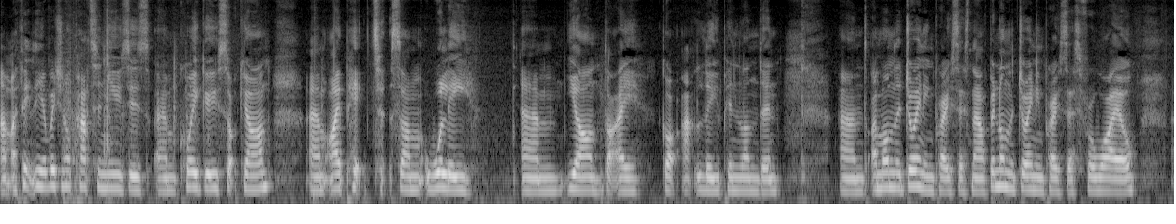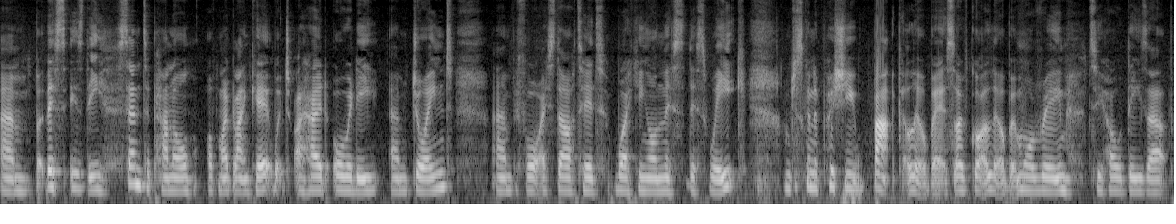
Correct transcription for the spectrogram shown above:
um, I think the original pattern uses um, Koigu sock yarn. Um, I picked some woolly um, yarn that I got at Loop in London and I'm on the joining process now. I've been on the joining process for a while, um, but this is the centre panel of my blanket, which I had already um, joined um, before I started working on this this week. I'm just going to push you back a little bit so I've got a little bit more room to hold these up.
